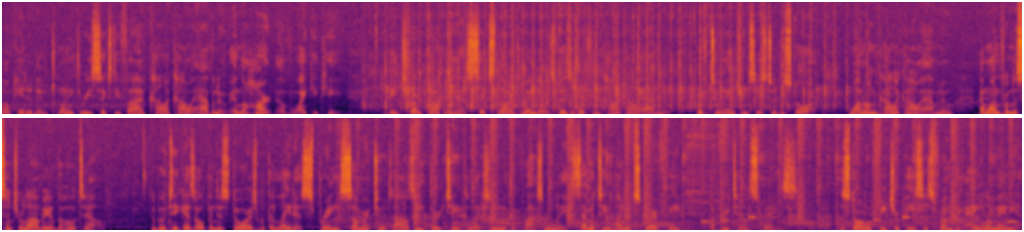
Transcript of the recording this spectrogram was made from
located in 2365 Kalakaua Avenue in the heart of Waikiki. Beachfront property has six large windows visible from Kalakaua Avenue with two entrances to the store, one on Kalakaua Avenue and one from the central lobby of the hotel. The boutique has opened its doors with the latest spring summer 2013 collection with approximately 1,700 square feet of retail space. The store will feature pieces from the Anglomania,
